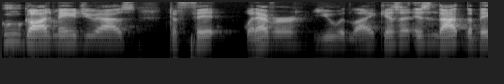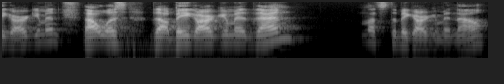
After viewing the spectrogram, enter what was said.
who God made you as to fit whatever you would like. Isn't, isn't that the big argument? That was the big argument then. That's the big argument now.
